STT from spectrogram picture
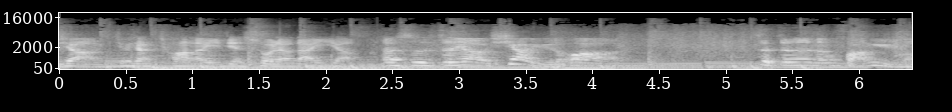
像就像穿了一件塑料袋一样，但是真要下雨的话，这真的能防雨吗？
